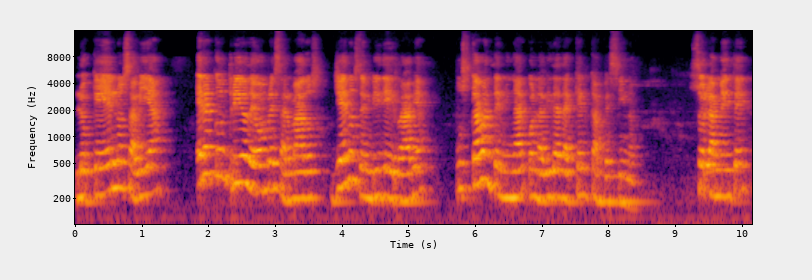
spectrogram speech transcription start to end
Lo que él no sabía era que un trío de hombres armados, llenos de envidia y rabia, buscaban terminar con la vida de aquel campesino, solamente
